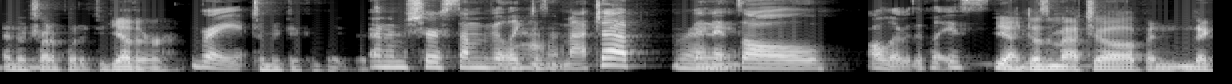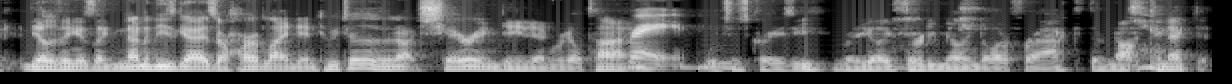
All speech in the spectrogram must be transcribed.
and they're trying to put it together Right. to make a complete picture. And I'm sure some of it like Wow. doesn't match up. Right. And it's all all over the place. yeah, it mm-hmm. doesn't match up. And like the other thing is like none of these guys are hardlined into each other. They're not sharing data in real time, Right. Which mm-hmm. is crazy. Right, You're like thirty million dollar frac. They're not Yeah. connected.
